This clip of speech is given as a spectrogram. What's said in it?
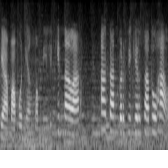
Siapa pun yang memiliki nalar akan berpikir satu hal,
